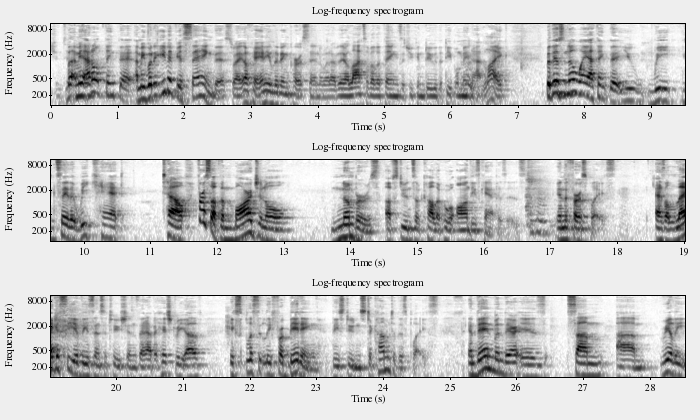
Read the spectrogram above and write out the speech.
shouldn't it? But I mean, I don't think that. I mean, but even if you're saying this, right? Okay, any living person or whatever, there are lots of other things that you can do that people may not like. But there's no way I think that you we can say that we can't tell. First off, the marginal numbers of students of color who are on these campuses in the first place, as a legacy of these institutions that have a history of explicitly forbidding these students to come to this place. And then when there is some um, really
